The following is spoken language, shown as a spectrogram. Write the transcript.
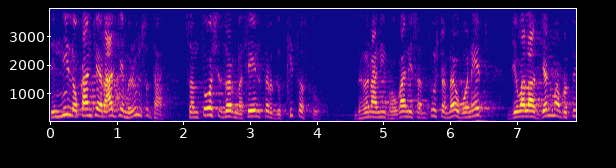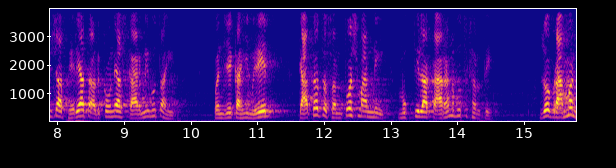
तिन्ही लोकांचे राज्य मिळून सुद्धा संतोष जर नसेल तर दुःखीच असतो. धन आणि भोगाने संतुष्ट न होणेच जीवाला जन्म मृत्यूच्या फेऱ्यात अडकवण्यास कारणीभूत आहे. पण जे काही मिळेल त्यातच संतोष मानणे मुक्तीला कारणभूत ठरते. जो ब्राह्मण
